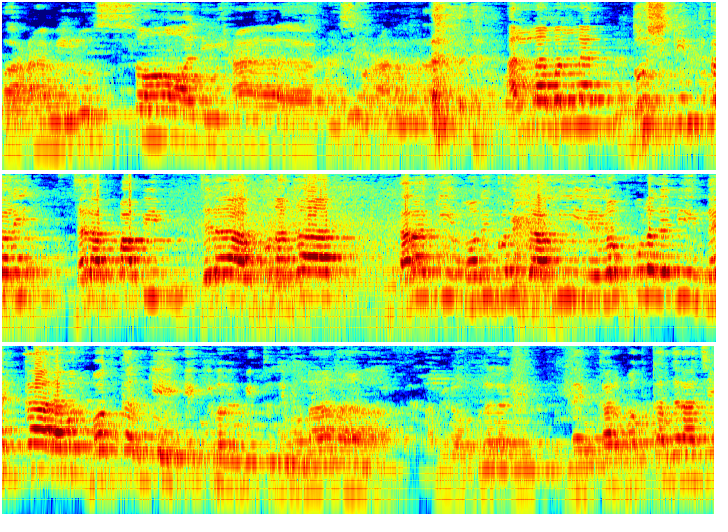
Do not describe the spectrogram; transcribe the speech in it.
وعملوا الصالحات سبحان الله আল্লাহ বললেন দুষ্কৃতকারী যারা পাপী যারা গুণাগার তারা কি মনে করে যে আমি রব্বুল আলামিন নেককার এবং বদকারকে একইভাবে মৃত্যু দেব না না আমি রব্বুল আলামিন নেককার বদকার যারা আছে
